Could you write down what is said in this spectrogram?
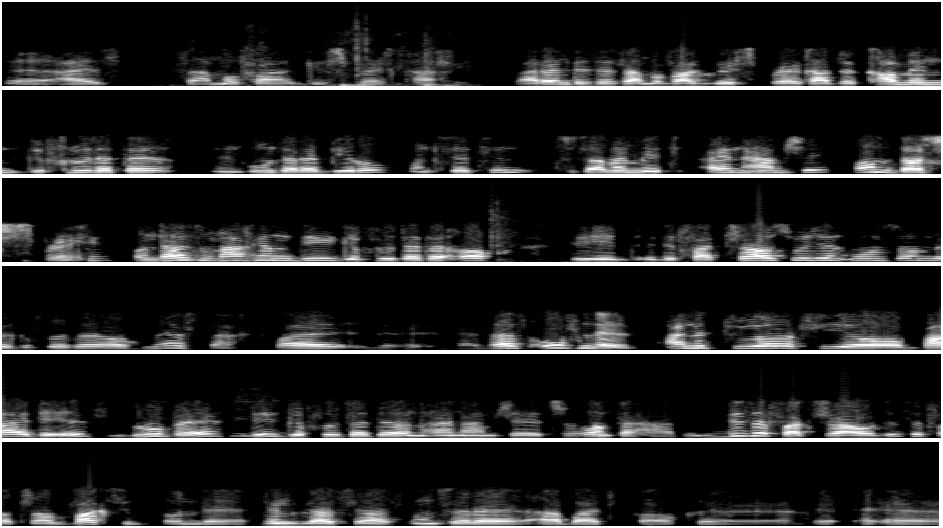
äh, als Samofa Gesprächskaffee. Während dieses Samofa Gesprächskaffee kommen Geflüchtete in unser Büro und sitzen zusammen mit Einheimischen und Deutsch sprechen. Und das machen die Geflüchteten auch die, die Vertrauen zwischen uns und den Geflüchteten auch mehr stark. Weil das öffnet eine Tür für beide Gruppen, die mhm. Geflüchtete und Einheimische zu unterhalten. Diese Vertrauen, diese Vertrauen wachsen und äh, denke, dass das unsere Arbeit auch äh, äh, äh,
